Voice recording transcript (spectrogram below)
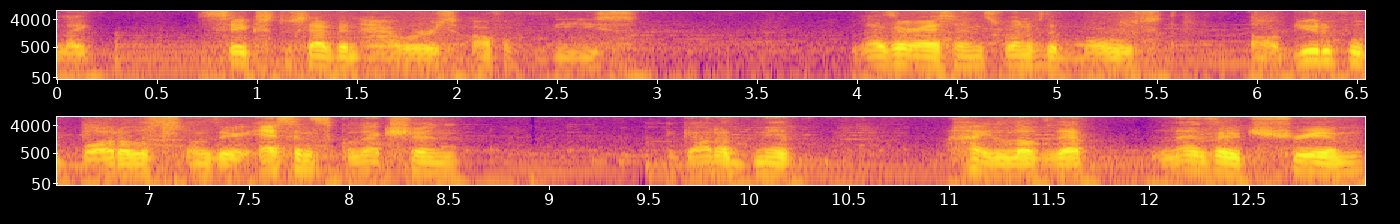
like 6 to 7 hours off of these. Leather Essence, one of the most uh, beautiful bottles on their Essence collection. I gotta admit, I love that leather trim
